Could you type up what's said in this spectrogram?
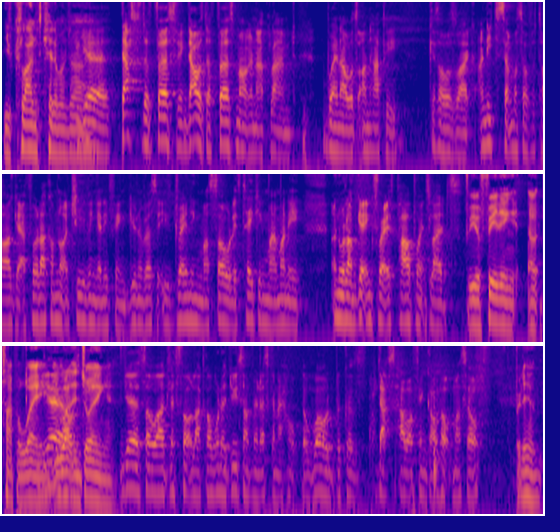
You've climbed Kilimanjaro. Yeah, that's the first thing. That was the first mountain I climbed when I was unhappy. Because I was like, I need to set myself a target. I feel like I'm not achieving anything. University is draining my soul. It's taking my money, and all I'm getting for it is PowerPoint slides. But you're feeling a type of way. Yeah, you weren't enjoying it. Yeah, so I just felt like I want to do something that's going to help the world because that's how I think I'll help myself. Brilliant.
